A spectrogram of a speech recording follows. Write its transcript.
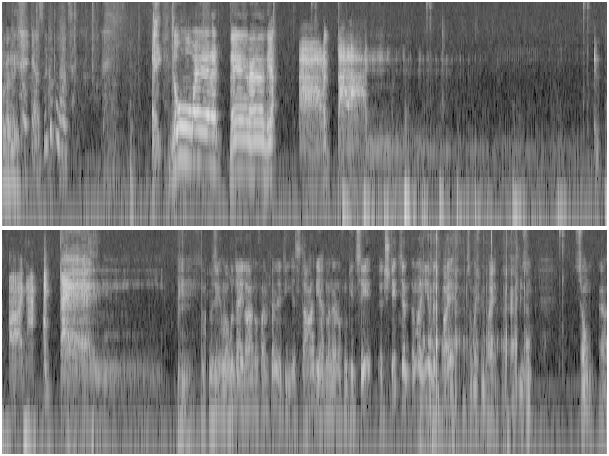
Oder nicht? Ja, ist eine Geburt. Ich glaube, der mir. Die Wir runtergeladen auf alle Fälle. Die ist da, die hat man dann auf dem PC. Jetzt steht ja immer hier mit bei, zum Beispiel bei diesem Song. Ja.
